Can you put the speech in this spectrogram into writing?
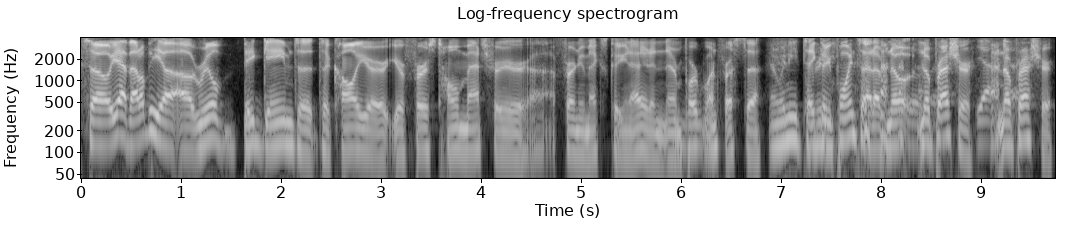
So yeah, that'll be a, a real big game to, to call your, your first home match for uh, for New Mexico United, and an important one for us to And we need take three. three points out of. No no pressure. Yeah. no Yeah. pressure.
